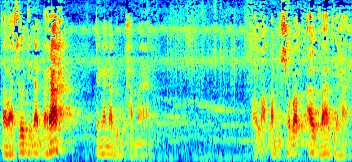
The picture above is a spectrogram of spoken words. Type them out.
tawasul dengan barah dengan Nabi Muhammad. Allah Syawab Al-Fatihah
